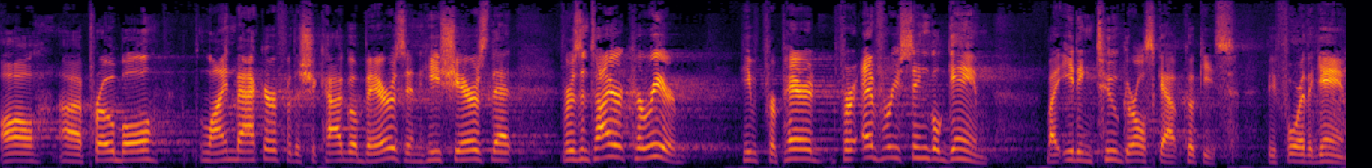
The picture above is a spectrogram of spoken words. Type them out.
all uh, Pro Bowl linebacker for the Chicago Bears, and he shares that for his entire career, he prepared for every single game by eating two Girl Scout cookies before the game.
